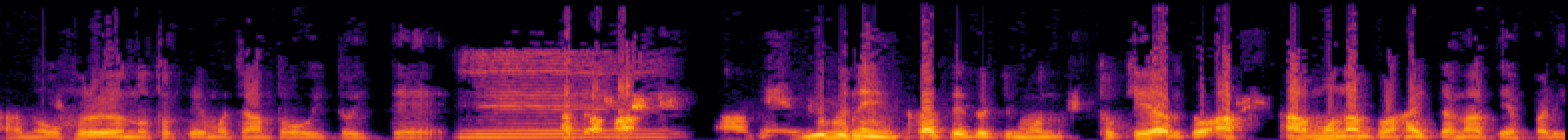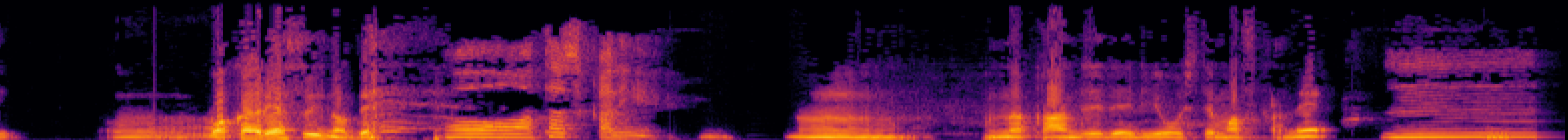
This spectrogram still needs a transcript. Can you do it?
あの、お風呂用の時計もちゃんと置いといて、へえ。あとはまああの、湯船に使ってる時も時計あると、あ、あ、もう何分入ったなってやっぱり、うん、わかりやすいので、ああ、確かに。うん、こんな感じで利用してますかね。うーん。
